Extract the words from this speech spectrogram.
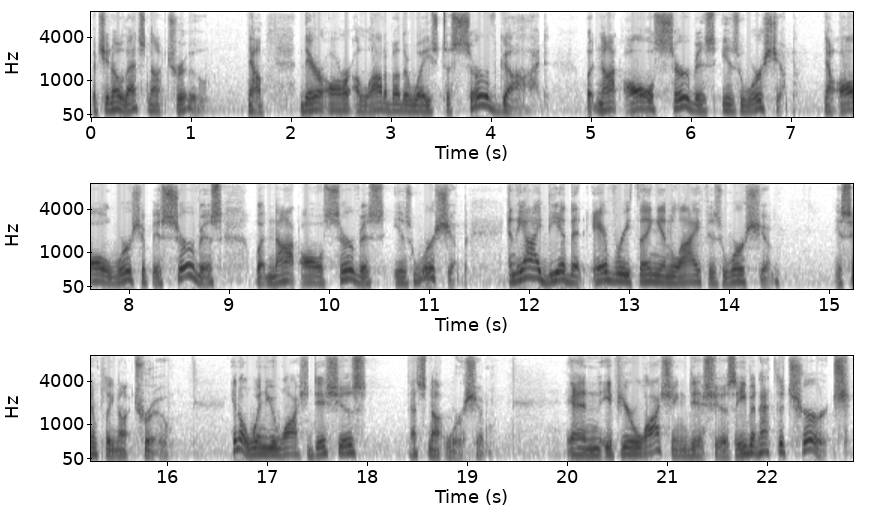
But you know, that's not true. Now, there are a lot of other ways to serve God, but not all service is worship. Now, all worship is service, but not all service is worship. And the idea that everything in life is worship is simply not true. You know, when you wash dishes, that's not worship. And if you're washing dishes, even at the church,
